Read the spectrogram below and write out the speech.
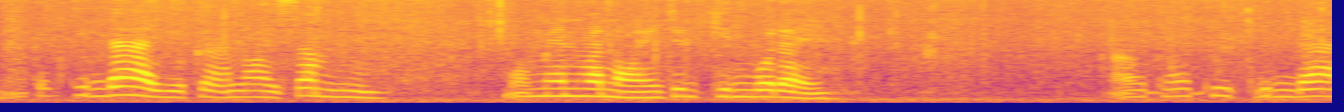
มันก็กินได้อยู่ค่ะหน่อยซ้ำโมเมนต์ว่าหน่อยจนกินบ่ได้เอาเท่าที่กินได้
